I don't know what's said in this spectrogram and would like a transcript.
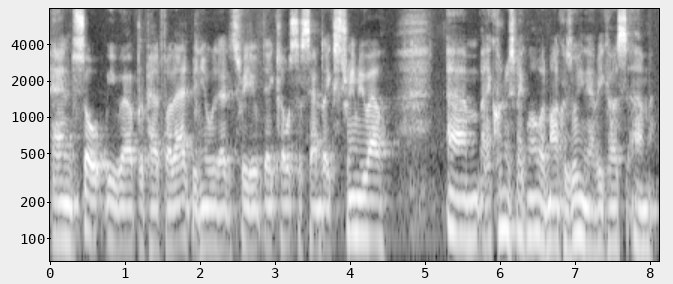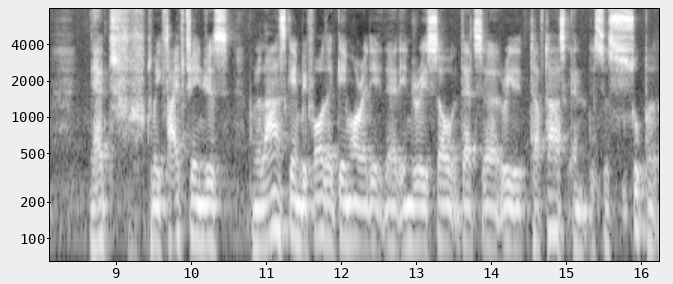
And so we were prepared for that. We knew that it's really, they closed the center extremely well. Um, but I couldn't respect more what Mark was doing there because um, they had to make five changes from the last game before that game already they had injuries so that's a really tough task. And this is super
